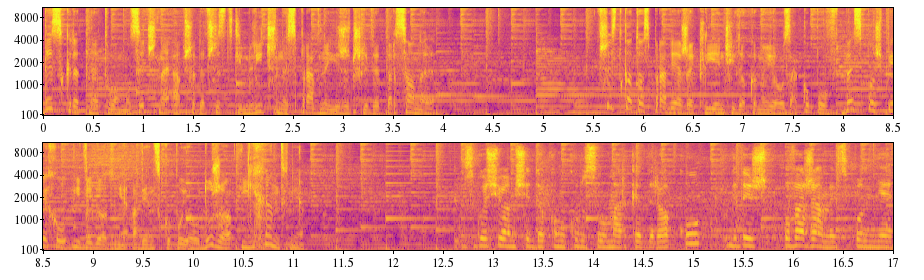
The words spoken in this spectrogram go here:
dyskretne tło muzyczne, a przede wszystkim liczny, sprawny i życzliwy personel. Wszystko to sprawia, że klienci dokonują zakupów bez pośpiechu i wygodnie, a więc kupują dużo i chętnie. Zgłosiłam się do konkursu Market Roku, gdyż uważamy wspólnie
